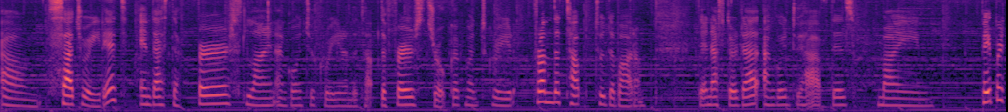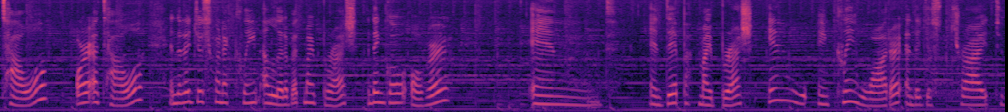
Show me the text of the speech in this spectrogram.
um, saturated. And that's the first line I'm going to create on the top the first stroke I'm going to create from the top to the bottom. Then after that I'm going to have this my paper towel or a towel and then I'm just gonna clean a little bit my brush and then go over and and dip my brush in in clean water and then just try to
